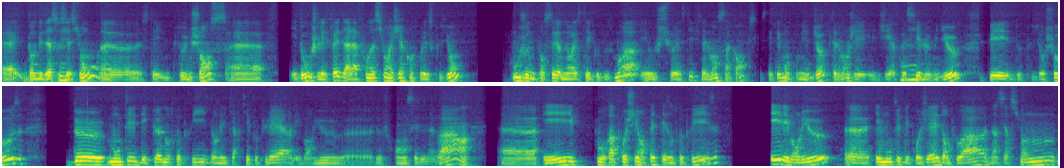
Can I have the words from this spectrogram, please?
euh, dans des associations. Euh, c'était une- plutôt une chance. Euh, et donc, je l'ai fait à la Fondation Agir contre l'exclusion, où je ne pensais ne rester que 12 mois et où je suis resté finalement 5 ans, puisque c'était mon premier job, tellement j'ai apprécié le milieu, occupé de plusieurs choses de monter des clubs d'entreprise dans les quartiers populaires, les banlieues euh, de France et de Navarre, euh, et pour rapprocher en fait les entreprises et les banlieues, euh, et monter des projets d'emploi, d'insertion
